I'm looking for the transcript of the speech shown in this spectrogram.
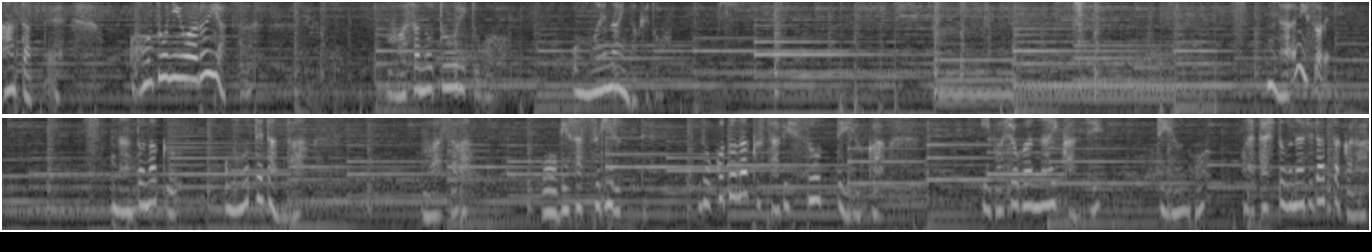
あんたって本当に悪いやつ噂の通りとは思えないんだけど。何それ？なんとなく思ってたんだ。噂大げさすぎるって。どことなく寂しそうっていうか。居場所がない感じ？っていうの？私と同じだったから。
